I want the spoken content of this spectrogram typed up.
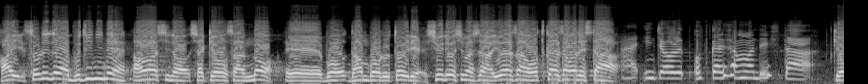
はい、それでは無事にね、阿波市の社協さんの、えー、段ボールトイレ終了しました。与田さんお疲れ様でした。はい、委員長お疲れ様でした。今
